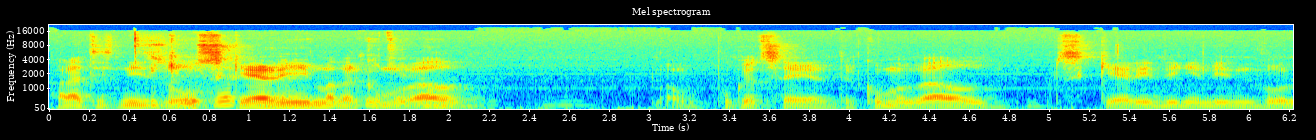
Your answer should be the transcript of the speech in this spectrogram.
Allee, het is niet Ik zo het scary, maar er komen het wel... Hoe ik het zeggen? Er komen wel scary dingen in voor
